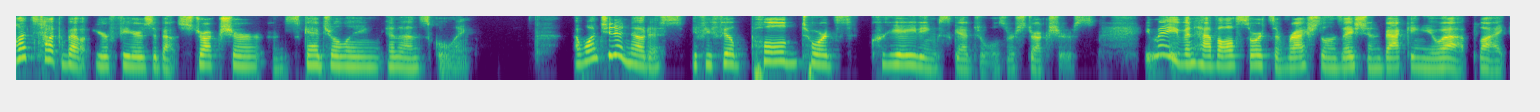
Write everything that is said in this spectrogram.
let's talk about your fears about structure and scheduling and unschooling. I want you to notice if you feel pulled towards creating schedules or structures. You may even have all sorts of rationalization backing you up, like,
